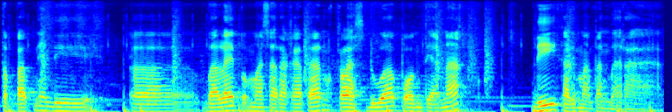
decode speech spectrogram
tepatnya di eh, Balai Pemasyarakatan kelas 2 Pontianak di Kalimantan Barat.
